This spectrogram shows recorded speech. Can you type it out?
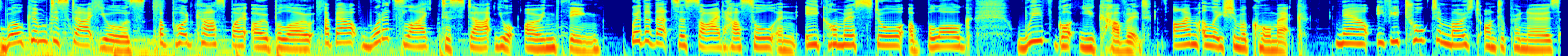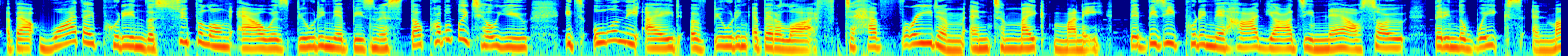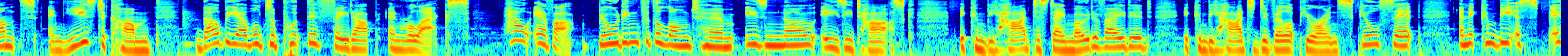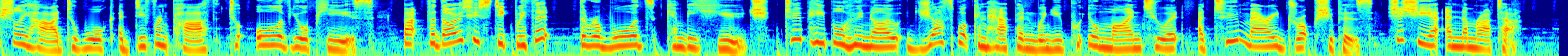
Welcome to Start Yours, a podcast by Oberlo about what it's like to start your own thing. Whether that's a side hustle, an e commerce store, a blog, we've got you covered. I'm Alicia McCormack. Now, if you talk to most entrepreneurs about why they put in the super long hours building their business, they'll probably tell you it's all in the aid of building a better life, to have freedom and to make money. They're busy putting their hard yards in now so that in the weeks and months and years to come, they'll be able to put their feet up and relax. However, building for the long term is no easy task. It can be hard to stay motivated, it can be hard to develop your own skill set, and it can be especially hard to walk a different path to all of your peers. But for those who stick with it, the rewards can be huge. Two people who know just what can happen when you put your mind to it are two married dropshippers, Shishir and Namrata.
